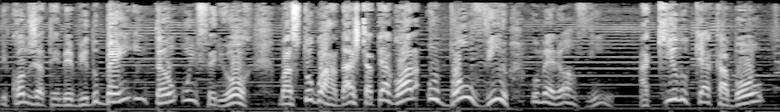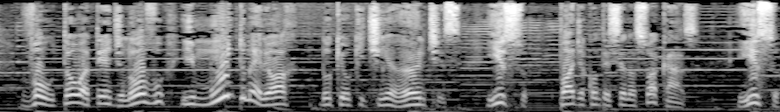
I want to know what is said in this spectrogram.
e quando já tem bebido bem, então o inferior. Mas tu guardaste até agora o bom vinho, o melhor vinho. Aquilo que acabou voltou a ter de novo e muito melhor do que o que tinha antes. Isso pode acontecer na sua casa. Isso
